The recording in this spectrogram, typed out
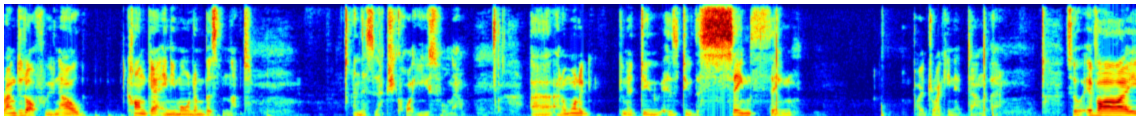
rounded off. We now can't get any more numbers than that. And this is actually quite useful now. Uh, and what I'm going to do is do the same thing by dragging it down there. So if I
